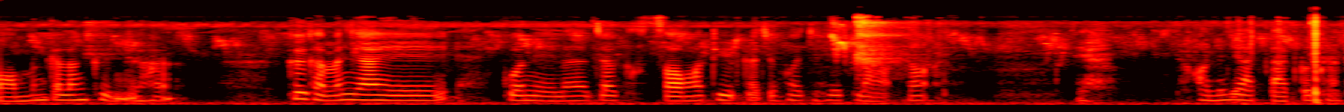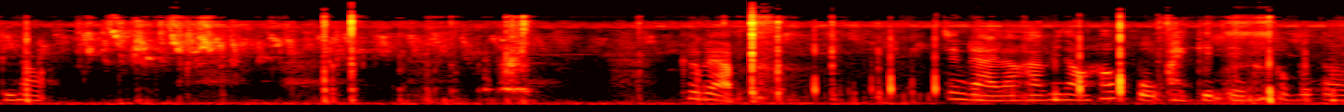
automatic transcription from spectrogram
อมมันกำลังขึ้นอยู่หันคือขันมันใหญ่กว่านี้นะจะสองอาทิตย์ก็จะพอจะเฮ็ดลาวเนาะเนี่ยข ออนุญาตตัดก่อนค่ะพี่น้อง คือแบบจังได้แล้วค่ะพี่น้องเขาปลูกไปกินเองเขาก็บ่ต้อง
